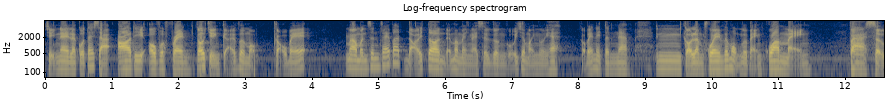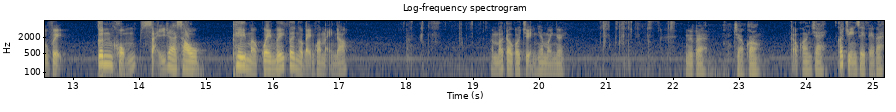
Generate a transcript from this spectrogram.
Chuyện này là của tác giả Artie Overfriend câu chuyện kể về một cậu bé mà mình xin phép á, đổi tên để mà mang lại sự gần gũi cho mọi người ha. Cậu bé này tên Nam. Cậu làm quen với một người bạn qua mạng và sự việc kinh khủng xảy ra sau khi mà quen biết với người bạn qua mạng đó mình bắt đầu câu chuyện nha mọi người. Người ba, chào con. Cậu con trai, có chuyện gì vậy ba?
